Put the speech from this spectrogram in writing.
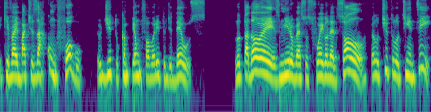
e que vai batizar com fogo o dito campeão favorito de Deus. Luta 2, Miro vs Fuego del Sol, pelo título TNT.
